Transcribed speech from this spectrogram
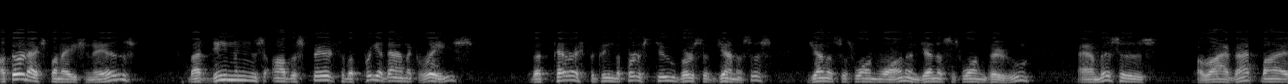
A third explanation is that demons are the spirits of the pre-Adamic race that perished between the first two verses of Genesis, Genesis 1-1 and Genesis 1-2, and this is arrived at by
